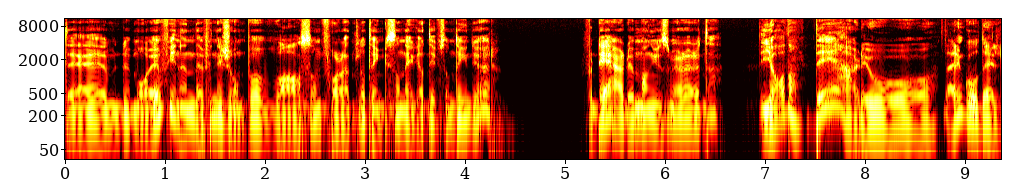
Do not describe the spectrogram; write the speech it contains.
det, du må jo finne en definisjon på hva som får deg til å tenke så negativt om ting du gjør. For det er det jo mange som gjør der ute. Ja da, det er det jo Det er en god del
